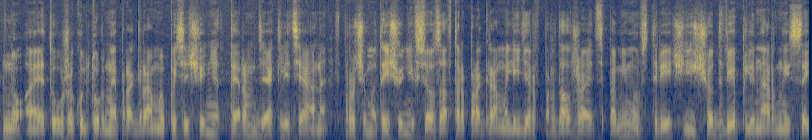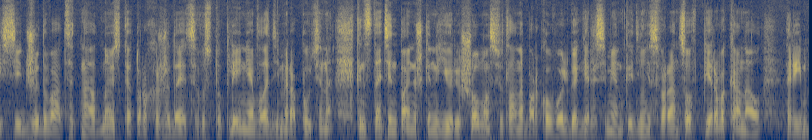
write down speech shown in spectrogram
ну а это уже культурная программа посещения терм Диоклетиана. Впрочем, это еще не все. Завтра программа лидеров продолжается. Помимо встреч, еще две пленарные сессии G20, на одной из которых ожидается выступление Владимира Путина. Константин Панюшкин, Юрий Шолман, Светлана Баркова, Ольга Герасименко, Денис Воронцов. Первый канал. Рим.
